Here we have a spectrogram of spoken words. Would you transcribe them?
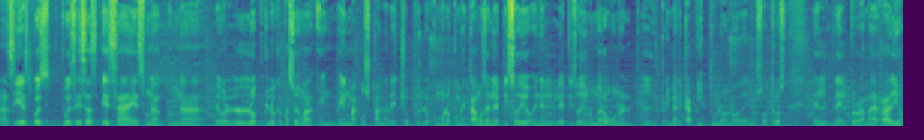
Así es, pues, pues esa, esa es una, una lo, que pasó en, en, Macuspana, de hecho, pues lo, como lo comentamos en el episodio, en el episodio número uno, en el, primer capítulo, ¿no? De nosotros, del, programa de radio,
